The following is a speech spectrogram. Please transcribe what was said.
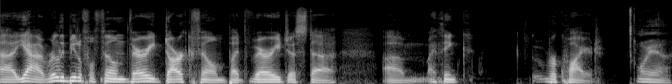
uh, yeah really beautiful film very dark film but very just uh, um, i think required Oh yeah,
